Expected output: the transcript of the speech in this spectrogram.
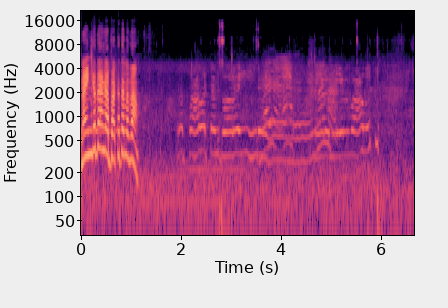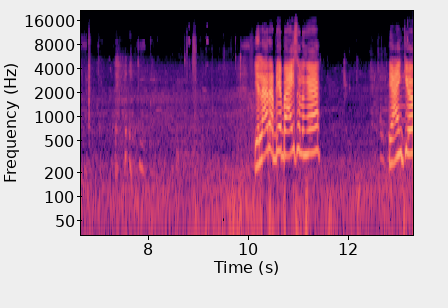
நான் இங்கே தாங்க பக்கத்தில் தான் எல்லாரும் அப்படியே பாய் சொல்லுங்க. தேங்க்யூ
